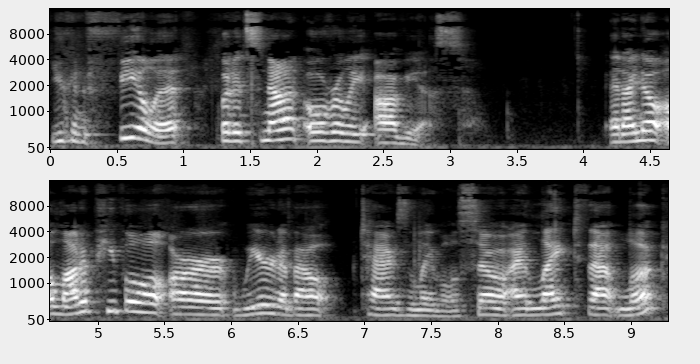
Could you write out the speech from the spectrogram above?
You can feel it, but it's not overly obvious. And I know a lot of people are weird about tags and labels. So I liked that look.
